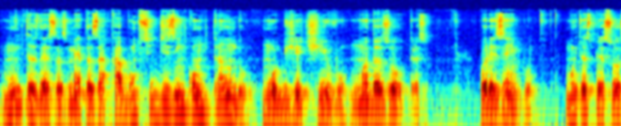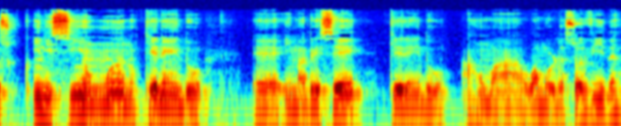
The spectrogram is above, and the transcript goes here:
muitas dessas metas acabam se desencontrando um objetivo uma das outras. Por exemplo, muitas pessoas iniciam um ano querendo é, emagrecer, querendo arrumar o amor da sua vida,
